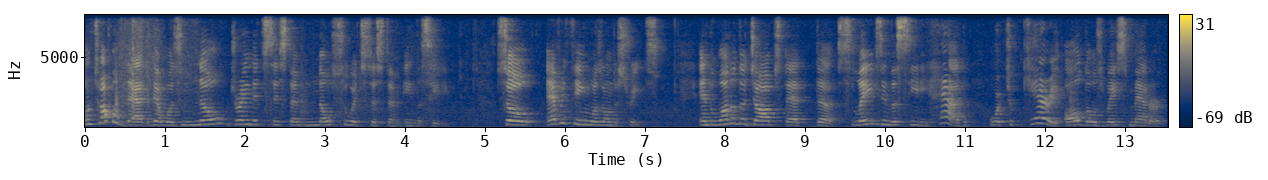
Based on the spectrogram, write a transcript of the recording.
On top of that, there was no drainage system, no sewage system in the city. So everything was on the streets. And one of the jobs that the slaves in the city had were to carry all those waste matter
